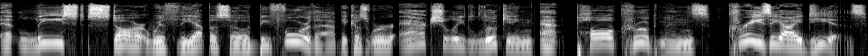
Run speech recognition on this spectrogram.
at least start with the episode before that because we're actually looking at Paul Krugman's crazy ideas.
